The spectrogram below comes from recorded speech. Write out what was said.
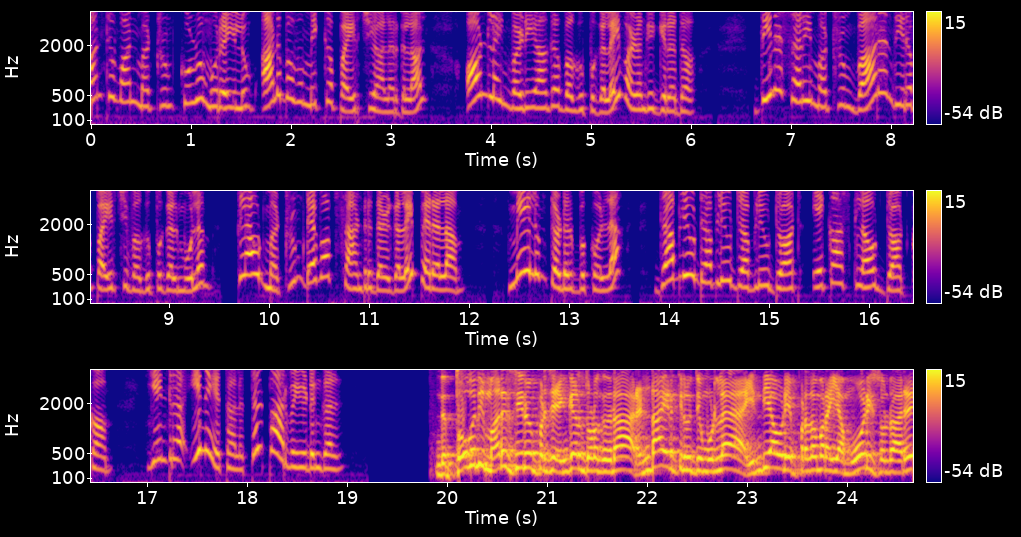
ஒன் டு ஒன் மற்றும் குழு முறையிலும் அனுபவம் மிக்க பயிற்சியாளர்களால் ஆன்லைன் வழியாக வகுப்புகளை வழங்குகிறது. தினசரி மற்றும் வாராந்திர பயிற்சி வகுப்புகள் மூலம் கிளவுட் மற்றும் டெவாப் சான்றிதழ்களை பெறலாம். மேலும் தொடர்பு கொள்ள W W W dot dot com என்ற இணையதளத்தில் பார்வையிடுங்கள். இந்த தொகுதி மறுசீரமைப்பு பிரச்சனை எங்க இருந்து தொடங்குதுன்னா ரெண்டாயிரத்தி இருபத்தி மூணுல இந்தியாவுடைய பிரதமர் ஐயா மோடி சொல்றாரு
